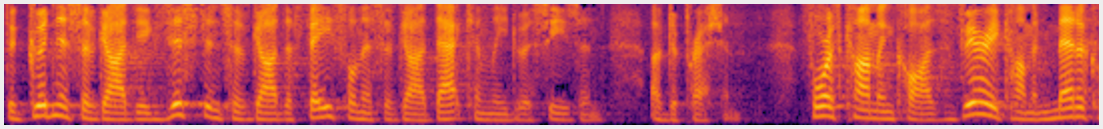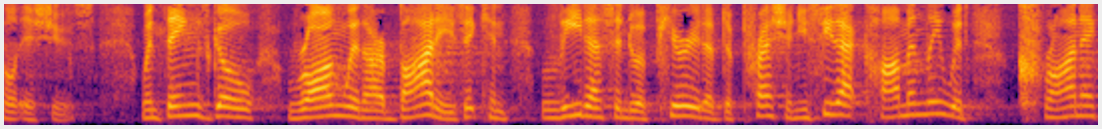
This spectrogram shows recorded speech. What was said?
the goodness of God, the existence of God, the faithfulness of God, that can lead to a season of depression. Fourth common cause, very common, medical issues. When things go wrong with our bodies, it can lead us into a period of depression. You see that commonly with chronic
